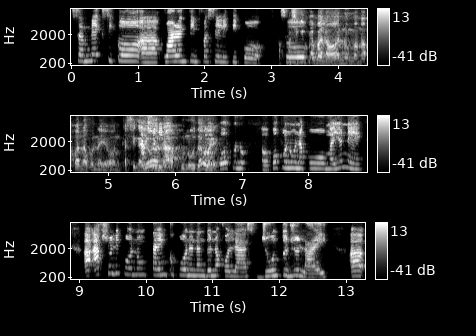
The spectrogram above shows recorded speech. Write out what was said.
sa Mexico uh, quarantine facility po. So Masige pa ba noon nung mga panahon na yon? Kasi ngayon Actually, na puno daw eh. Opo, puno, opo, puno na po ngayon eh. Ah, actually po, nung time ko po na nandun ako last June to July, ah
